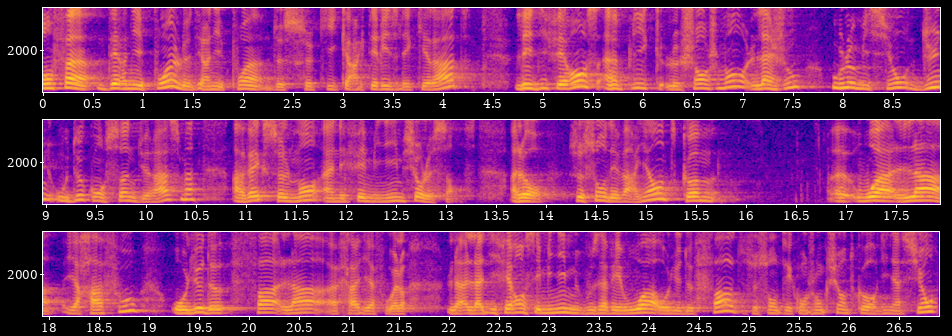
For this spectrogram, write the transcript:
Enfin, dernier point, le dernier point de ce qui caractérise les kérats, les différences impliquent le changement, l'ajout ou l'omission d'une ou deux consonnes du rasme avec seulement un effet minime sur le sens. Alors, ce sont des variantes comme euh, wa la yahafu au lieu de fa la yahafu. Alors, la, différence est minime, vous avez wa au lieu de fa, ce sont des conjonctions de coordination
